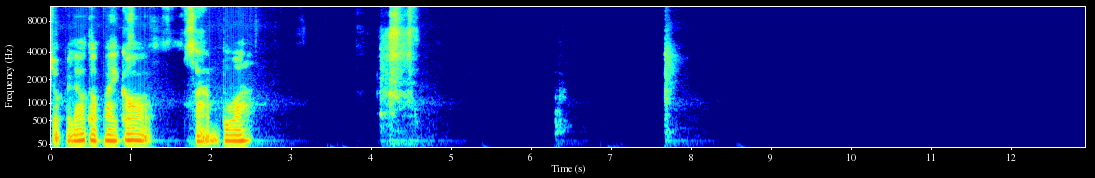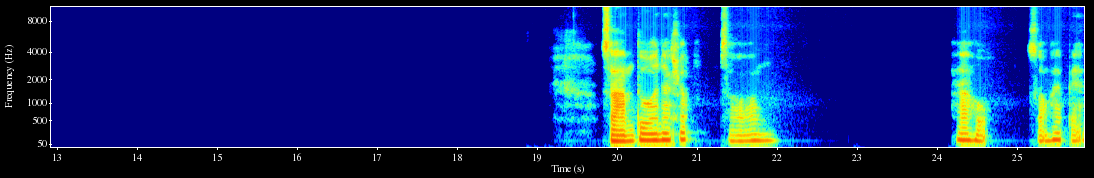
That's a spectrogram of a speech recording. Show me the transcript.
จบไปแล้วต่อไปก็สามตัว สามตัวนะครับสองห้าหกสองห้าแปด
